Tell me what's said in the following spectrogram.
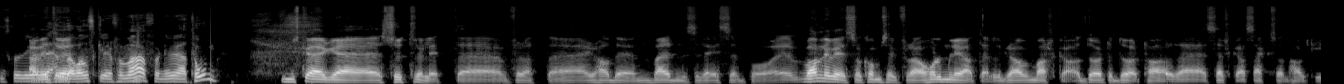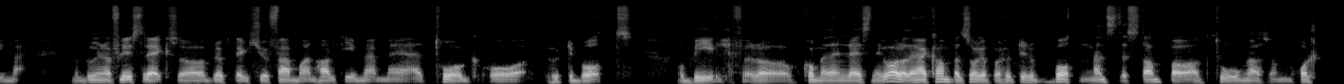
Nå skal du gjøre det enda vanskeligere for meg, for nå er jeg tom. Nå skal jeg uh, sutre litt, uh, for at uh, jeg hadde en verdensreise på Vanligvis å komme seg fra Holmlia til Gravemarka dør til dør tar ca. ca. 6,5 timer. Men pga. flystreik så brukte jeg 25,5 timer med tog og hurtigbåt og bil for å komme den reisen i går. Og denne kampen så jeg på hurtigbåten mens det stampa og hadde to unger som holdt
